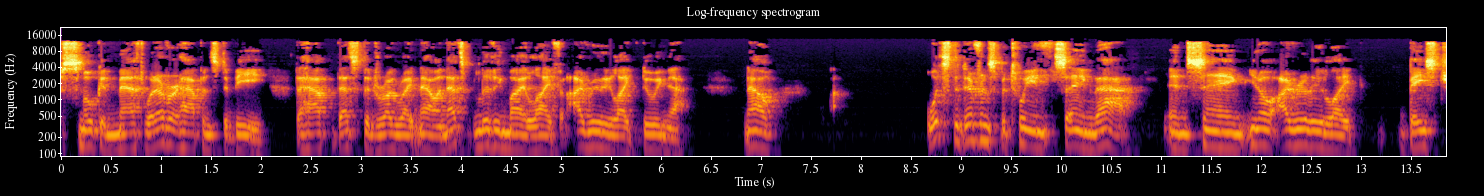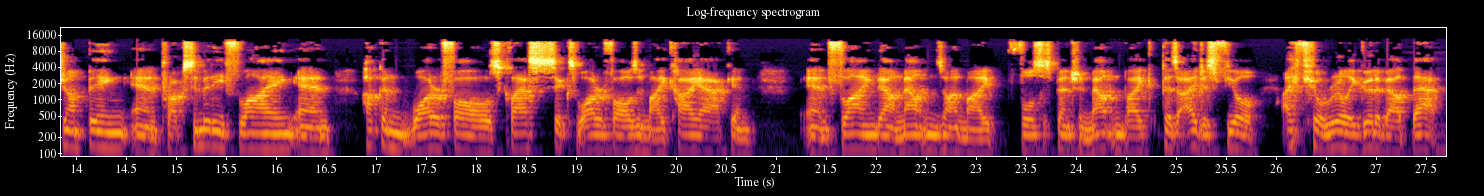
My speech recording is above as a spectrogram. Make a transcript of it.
smoking meth, whatever it happens to be. The hap- that's the drug right now, and that's living my life, and I really like doing that. Now, what's the difference between saying that and saying, you know, I really like base jumping and proximity flying and hucking waterfalls, class six waterfalls in my kayak and and flying down mountains on my full suspension mountain bike because I just feel I feel really good about that.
